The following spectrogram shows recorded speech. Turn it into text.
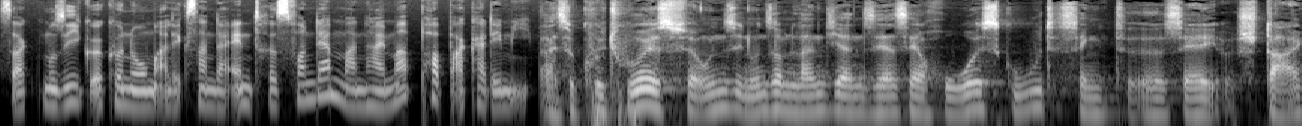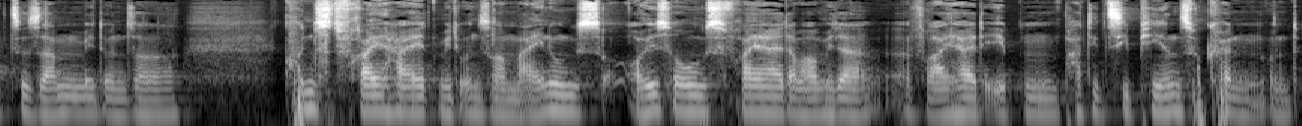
sagt Musikökonom Alexander Entres von der Mannheimer Popakademie. Also Kultur ist für uns in unserem Land ja ein sehr, sehr hohes Gut. Es hängt äh, sehr stark zusammen mit unserer Kunstfreiheit, mit unserer Meinungsäußerungsfreiheit, aber auch mit der Freiheit eben partizipieren zu können. Und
